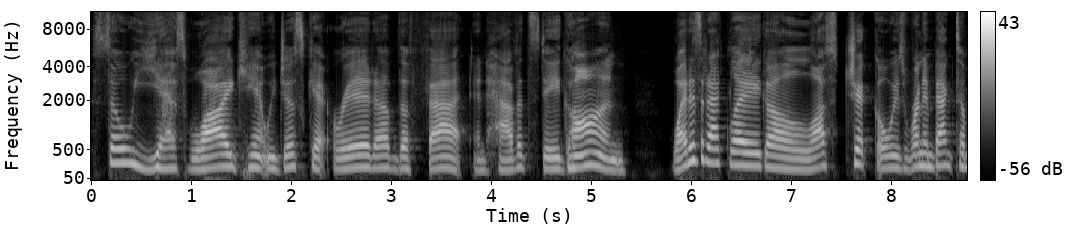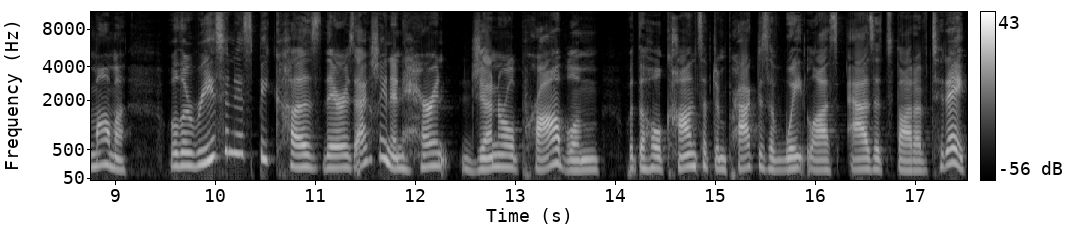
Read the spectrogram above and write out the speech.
So, yes, why can't we just get rid of the fat and have it stay gone? Why does it act like a lost chick always running back to mama? Well, the reason is because there is actually an inherent general problem with the whole concept and practice of weight loss as it's thought of today.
